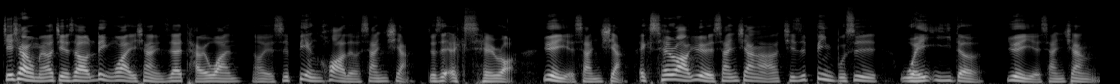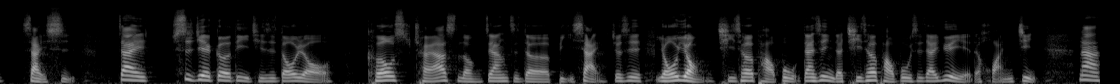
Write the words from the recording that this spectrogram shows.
接下来我们要介绍另外一项，也是在台湾，然后也是变化的三项，就是 Xterra 越野三项。Xterra 越野三项啊，其实并不是唯一的越野三项赛事，在世界各地其实都有 close triathlon 这样子的比赛，就是游泳、骑车、跑步，但是你的骑车跑步是在越野的环境。那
